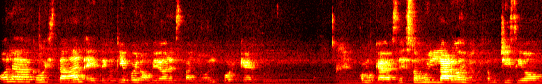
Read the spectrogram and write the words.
Hola, ¿cómo están? Eh, tengo tiempo y no un video en español porque como que a veces son muy largos y me cuesta muchísimo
